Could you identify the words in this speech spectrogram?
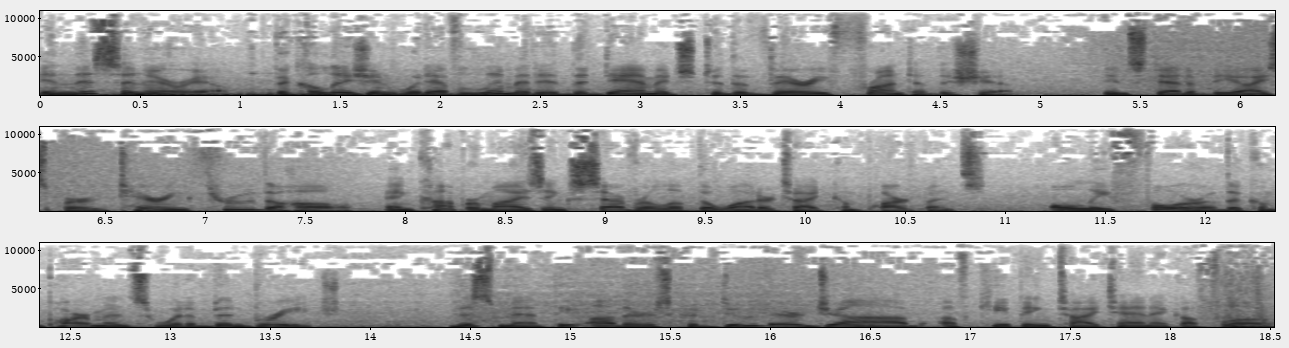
In this scenario, the collision would have limited the damage to the very front of the ship instead of the iceberg tearing through the hull and compromising several of the watertight compartments. Only four of the compartments would have been breached. This meant the others could do their job of keeping Titanic afloat.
